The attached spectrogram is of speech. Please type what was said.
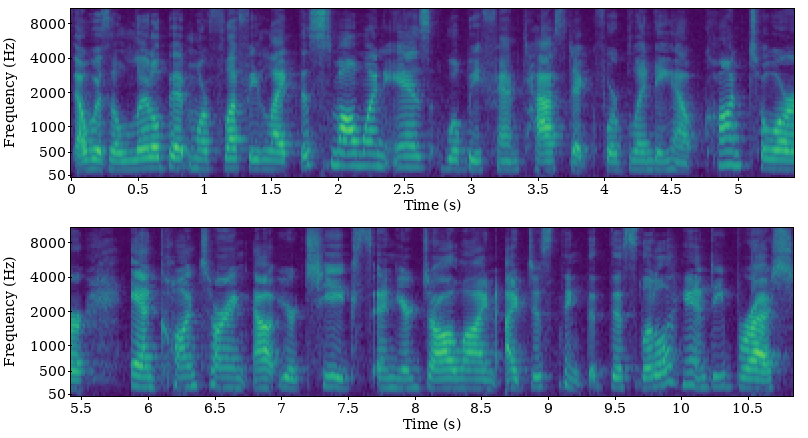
that was a little bit more fluffy like this small one is will be fantastic for blending out contour and contouring out your cheeks and your jawline. I just think think that this little handy brush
